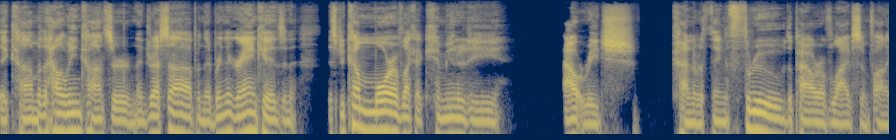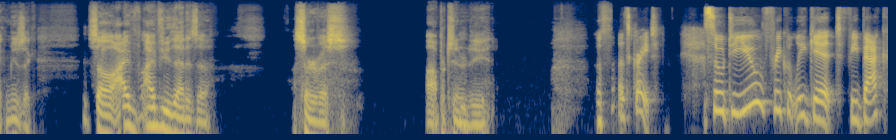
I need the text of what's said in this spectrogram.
they come to the Halloween concert and they dress up and they bring their grandkids. And it's become more of like a community outreach kind of a thing through the power of live symphonic music So I've I view that as a, a service opportunity. That's, That's great. So, do you frequently get feedback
